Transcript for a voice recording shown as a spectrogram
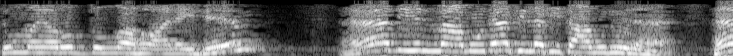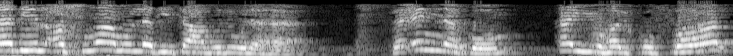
ثم يرد الله عليهم هذه المعبودات التي تعبدونها هذه الأصنام التي تعبدونها. فإنكم أيها الكفار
